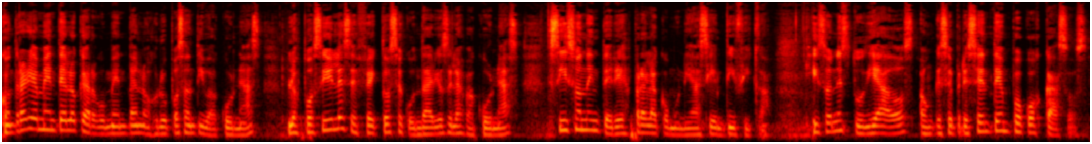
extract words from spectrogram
Contrariamente a lo que argumentan los grupos antivacunas, los posibles efectos secundarios de las vacunas sí son de interés para la comunidad científica y son estudiados aunque se presenten pocos casos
